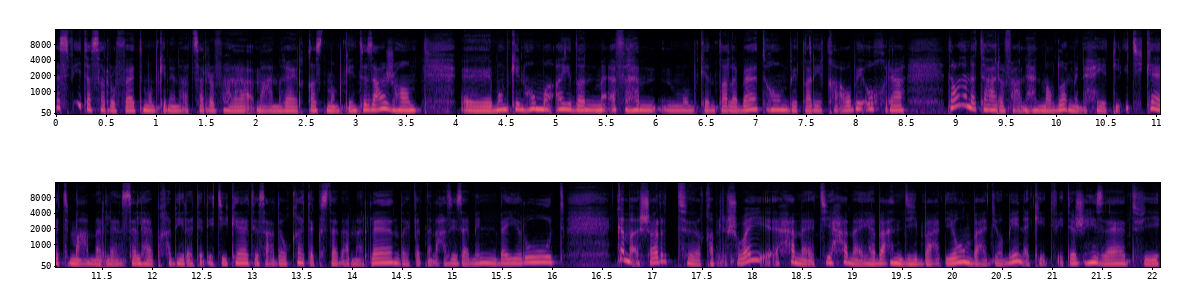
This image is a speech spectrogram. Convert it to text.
بس في تصرفات ممكن أنا أتصرفها مع غير قصد ممكن تزعجهم. آه، ممكن هم أيضا ما أفهم ممكن طلباتهم بطريقة أو بأخرى. دعونا نتعرف عن هالموضوع من ناحية الإتيكيت مع مرلان سلهب خبيرة الإتيكيت يسعد أوقاتك أستاذة مرلان ضيفتنا العزيزة من بيروت. كما أشرت قبل شوي حماتي حمايا عندي بعد يوم بعد يومين أكيد في تجهيزات في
